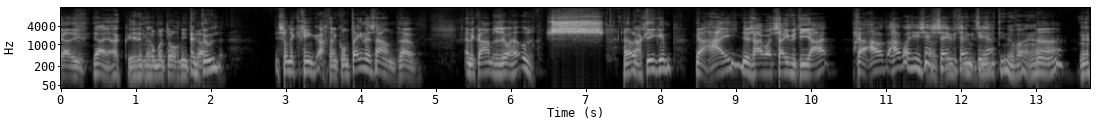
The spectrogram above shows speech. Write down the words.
ja, die, Ja, ja, ik weet het nog. toch niet En terug. toen? Stond ik, ging ik achter een container staan. Zo. En dan kwamen ze zo heel, heel S'nachts. stiekem. Ja, hij, dus hij was 17 jaar. Ja, oud- was hij? 6, 7, 17 jaar? 17 of wat, ja.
